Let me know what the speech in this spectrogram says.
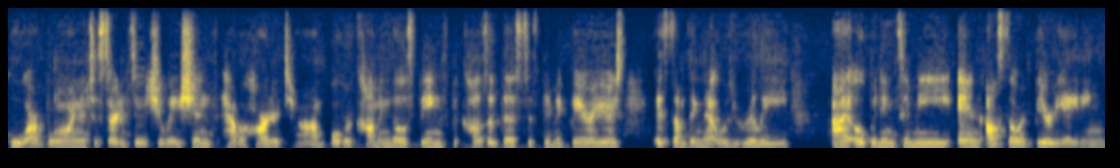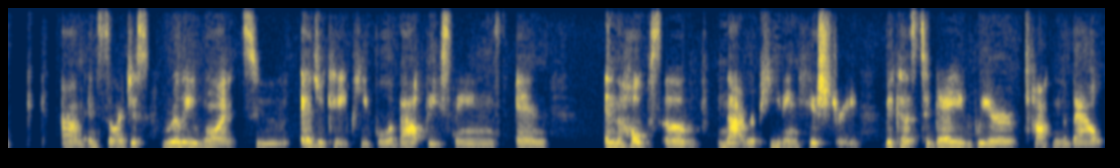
who are born into certain situations have a harder time overcoming those things because of the systemic barriers is something that was really eye opening to me and also infuriating. Um, and so I just really want to educate people about these things and in the hopes of not repeating history because today we're talking about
